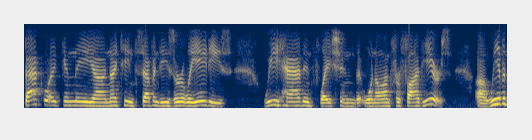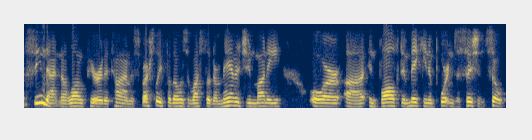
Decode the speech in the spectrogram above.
back like in the uh, 1970s, early 80s, we had inflation that went on for five years. Uh, we haven't seen that in a long period of time, especially for those of us that are managing money or uh, involved in making important decisions. So,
